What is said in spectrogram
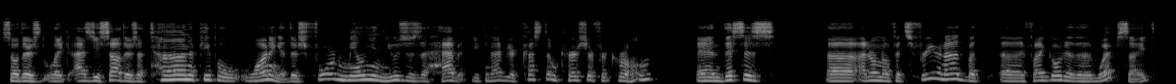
So there's like as you saw there's a ton of people wanting it. There's four million users that have it. You can have your custom cursor for Chrome and this is uh, I don't know if it's free or not but uh, if I go to the website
